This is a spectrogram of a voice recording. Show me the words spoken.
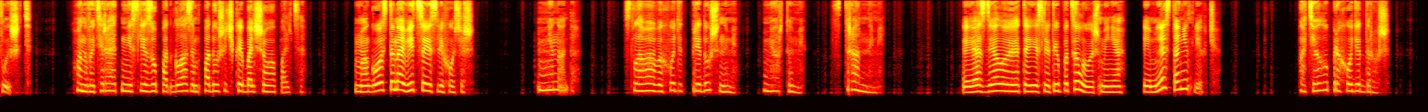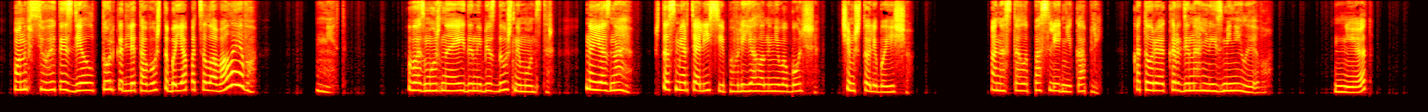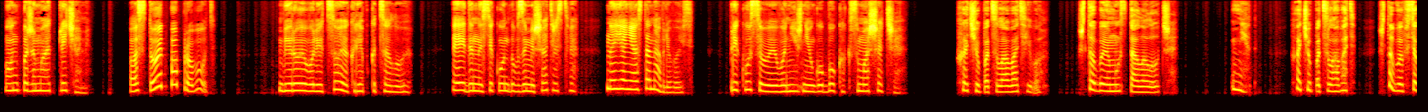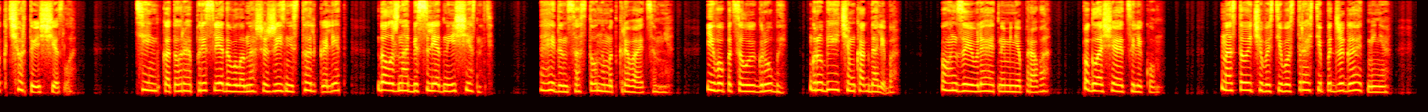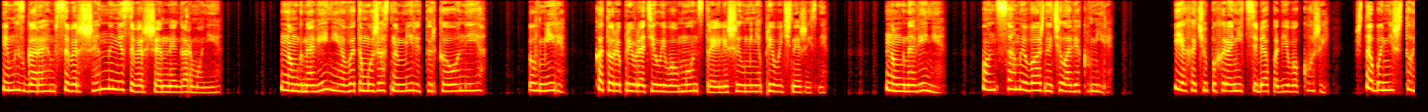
слышать?» Он вытирает мне слезу под глазом подушечкой большого пальца. Могу остановиться, если хочешь. Не надо. Слова выходят придушенными, мертвыми, странными. Я сделаю это, если ты поцелуешь меня, и мне станет легче. По телу проходит дрожь. Он все это сделал только для того, чтобы я поцеловала его? Нет. Возможно, Эйден и бездушный монстр, но я знаю, что смерть Алисии повлияла на него больше, чем что-либо еще. Она стала последней каплей, которая кардинально изменила его. «Нет». Он пожимает плечами. «А стоит попробовать». Беру его лицо и крепко целую. Эйден на секунду в замешательстве, но я не останавливаюсь. Прикусываю его нижнюю губу, как сумасшедшая. Хочу поцеловать его, чтобы ему стало лучше. Нет, хочу поцеловать, чтобы все к черту исчезло. Тень, которая преследовала наши жизни столько лет, должна бесследно исчезнуть. Эйден со стоном открывается мне. Его поцелуй грубый, грубее, чем когда-либо. Он заявляет на меня права, поглощая целиком. Настойчивость его страсти поджигает меня, и мы сгораем в совершенно несовершенной гармонии. На мгновение в этом ужасном мире только он и я. В мире, который превратил его в монстра и лишил меня привычной жизни. На мгновение он самый важный человек в мире. Я хочу похоронить себя под его кожей, чтобы ничто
